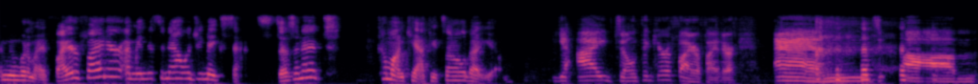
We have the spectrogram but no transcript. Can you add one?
I mean, what am I, a firefighter? I mean, this analogy makes sense, doesn't it? Come on, Kathy. It's not all about you. Yeah, I don't think you're a firefighter. And um,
